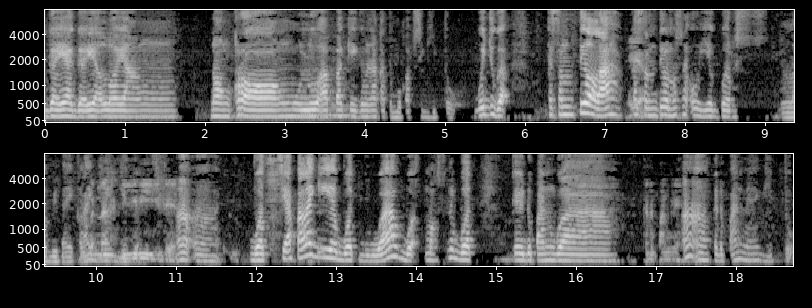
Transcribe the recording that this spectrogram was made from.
gaya-gaya lo yang nongkrong mulu apa kayak gimana kata bokap segitu gue juga kesentil lah Iya. kesentil. Maksudnya oh iya gue harus lebih baik lagi Bebenah gitu. diri gitu ya. Heeh. buat siapa lagi ya? Buat gua buat maksudnya buat kehidupan gua. Ke depannya. Ah ke depannya gitu.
